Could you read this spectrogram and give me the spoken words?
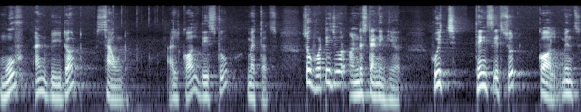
move and b dot sound. I will call these two methods so what is your understanding here which things it should call means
